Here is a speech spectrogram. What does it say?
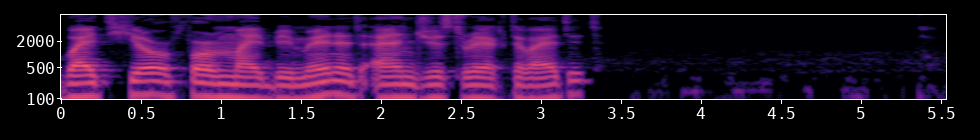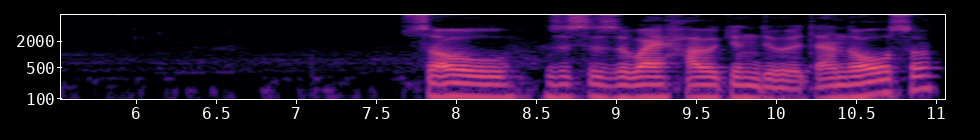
wait here for maybe a minute and just reactivate it. So this is the way how you can do it. And also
